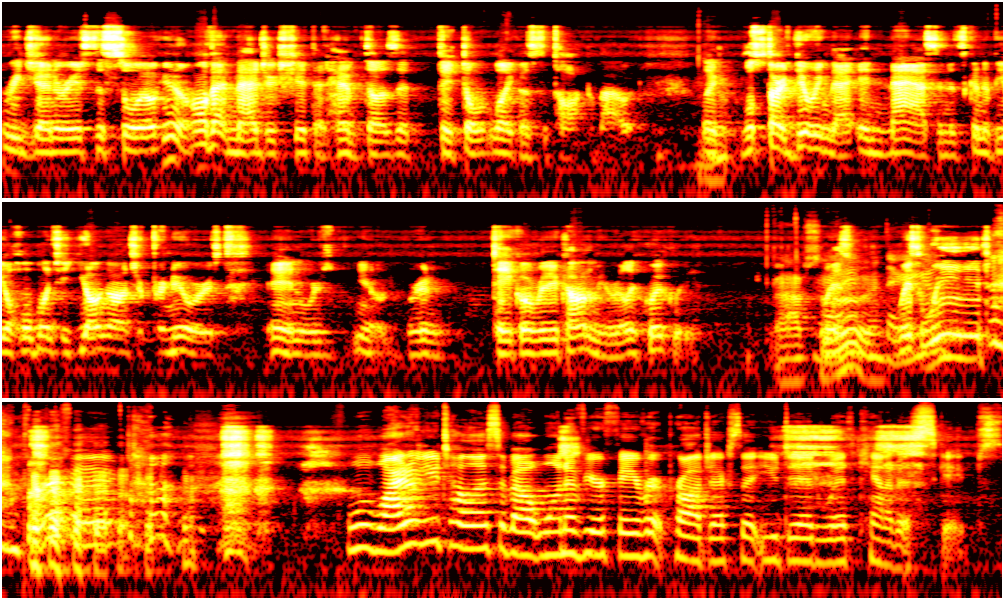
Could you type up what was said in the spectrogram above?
regenerates the soil. You know all that magic shit that hemp does that they don't like us to talk about. Like Yeah. we'll start doing that in mass, and it's going to be a whole bunch of young entrepreneurs, and we're you know we're going to take over the economy really quickly Absolutely. There with weed. Perfect. well, why don't you tell us about one of your favorite projects that you did with Cannabiscapes?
